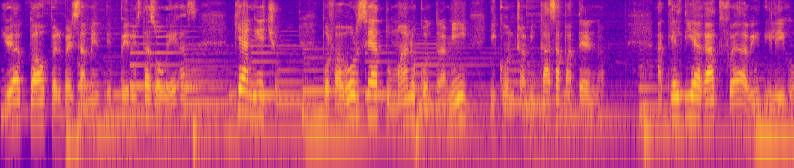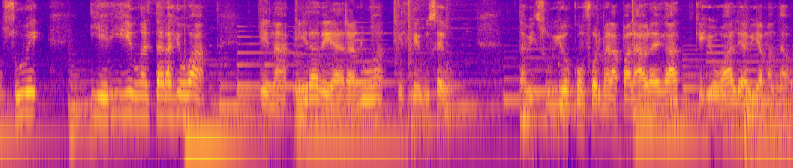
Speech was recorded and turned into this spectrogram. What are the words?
yo he actuado perversamente, pero estas ovejas, ¿qué han hecho? Por favor, sea tu mano contra mí y contra mi casa paterna. Aquel día Gad fue a David y le dijo, sube y erige un altar a Jehová en la era de Aranúa el Jebuseo David subió conforme a la palabra de Gad que Jehová le había mandado.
